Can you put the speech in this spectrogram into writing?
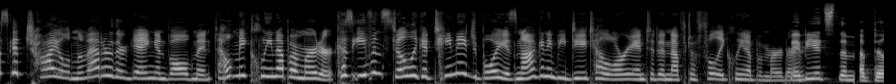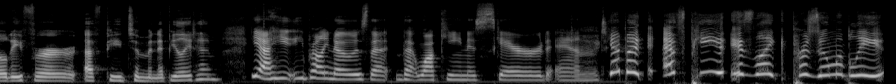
ask a child, no matter their gang involvement, to help me clean up a murder. Because even still, like a teenage boy is not going to be detail oriented enough to fully clean up a murder. Maybe it's the ability for FP to manipulate him. Yeah, he, he probably knows that that Joaquin is scared and Yeah, but FP is like presumably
